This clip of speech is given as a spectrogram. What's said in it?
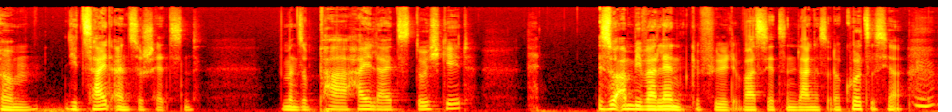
ähm, die Zeit einzuschätzen. Wenn man so ein paar Highlights durchgeht ist so ambivalent gefühlt, war es jetzt ein langes oder kurzes Jahr. Mhm.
